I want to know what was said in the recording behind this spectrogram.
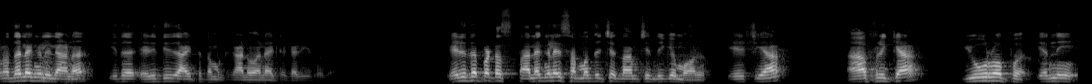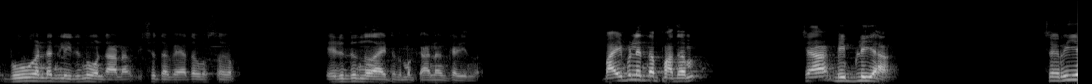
പ്രതലങ്ങളിലാണ് ഇത് എഴുതിയതായിട്ട് നമുക്ക് കാണുവാനായിട്ട് കഴിയുന്നത്. എഴുതപ്പെട്ട സ്ഥലങ്ങളെ സംബന്ധിച്ച് നാം ചിന്തിക്കുമ്പോൾ ഏഷ്യ ആഫ്രിക്ക യൂറോപ്പ് എന്നീ ഭൂഖണ്ഡങ്ങളിൽ ഇരുന്നു കൊണ്ടാണ് വിശുദ്ധ വേദപുസ്തകം എഴുതുന്നതായിട്ട് നമുക്ക് കാണാൻ കഴിയുന്നത്. ബൈബിൾ എന്ന പദം ച ബിബ്ലിയ ചെറിയ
